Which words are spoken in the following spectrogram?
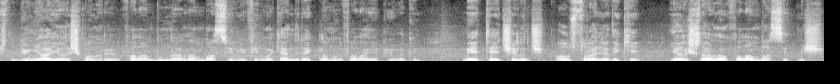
işte dünya yarışmaları falan bunlardan bahsediyor. Firma kendi reklamını falan yapıyor. Bakın MT Challenge Avustralya'daki yarışlardan falan bahsetmiş.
